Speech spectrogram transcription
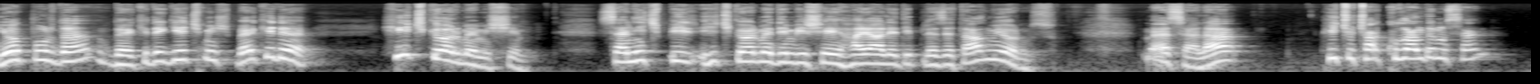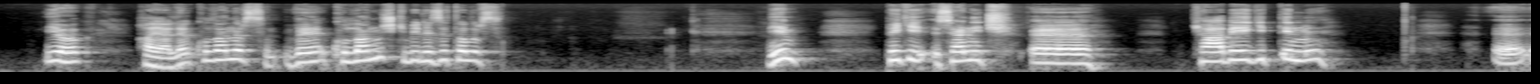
Yok burada. Belki de geçmiş. Belki de hiç görmemişim. Sen hiçbir hiç görmediğin bir şeyi hayal edip lezzet almıyor musun? Mesela hiç uçak kullandın mı sen? Yok. Hayalen kullanırsın ve kullanmış gibi lezzet alırsın. Değil mi? Peki sen hiç e, Kabe'ye gittin mi? E,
